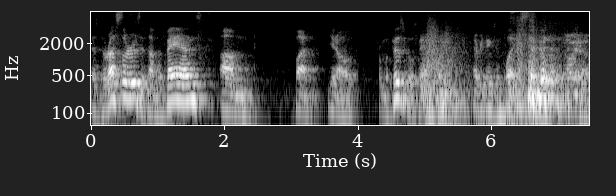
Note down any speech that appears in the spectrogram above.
as the wrestlers, it's on the fans, um, but you know, from a physical standpoint, everything's in place. Oh, yeah.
